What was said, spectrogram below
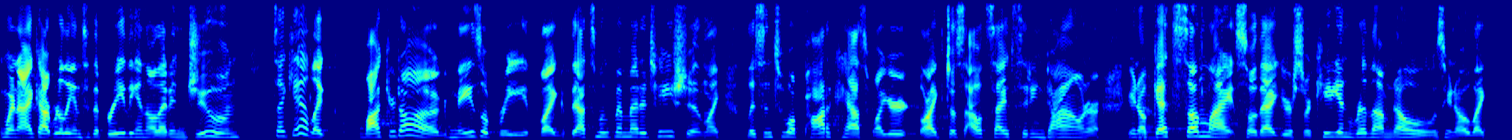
when I got really into the breathing and all that in June. It's like, yeah, like walk your dog, nasal breathe, like that's movement meditation. Like listen to a podcast while you're like just outside sitting down, or you know, Yeah. get sunlight so that your circadian rhythm knows, you know, like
